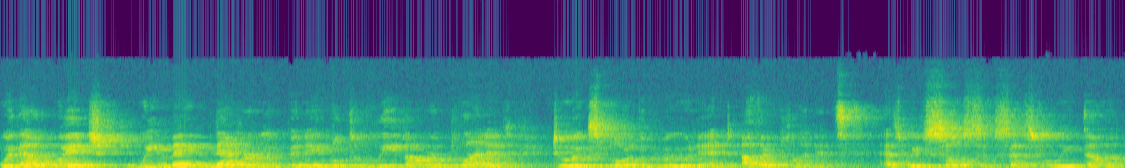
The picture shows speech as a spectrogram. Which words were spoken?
without which we may never have been able to leave our planet to explore the moon and other planets, as we've so successfully done.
